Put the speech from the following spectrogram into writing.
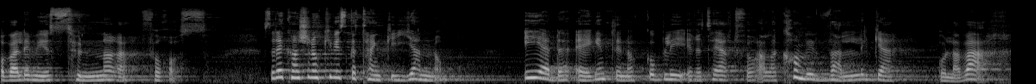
og veldig mye sunnere for oss. Så det er kanskje noe vi skal tenke igjennom. Er det egentlig noe å bli irritert for, eller kan vi velge å la være?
